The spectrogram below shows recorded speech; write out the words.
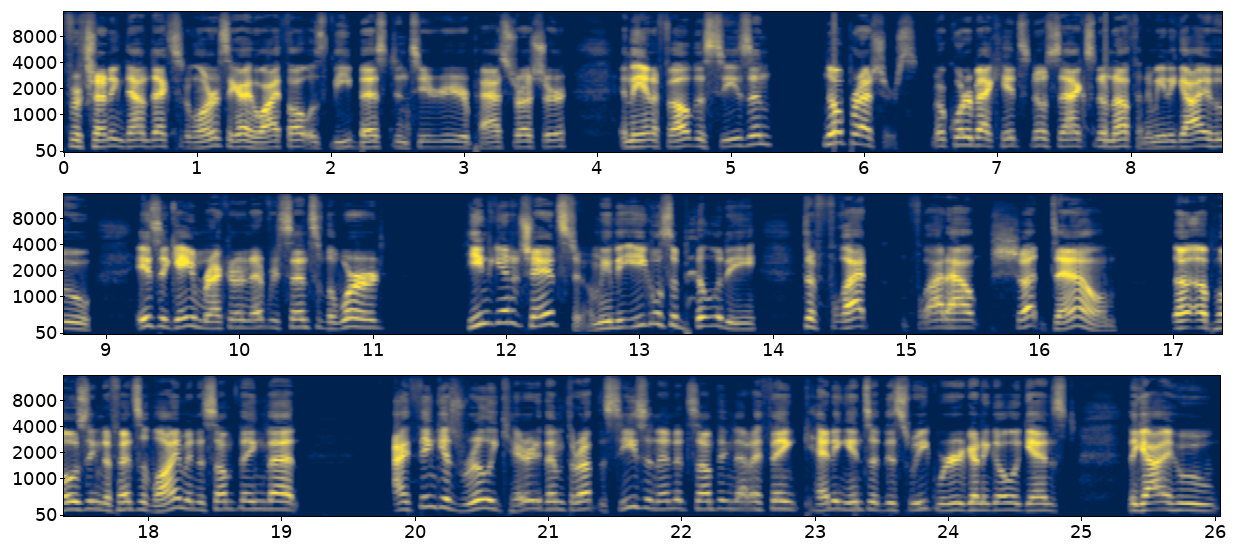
for shutting down Dexter Lawrence, a guy who I thought was the best interior pass rusher in the NFL this season. No pressures, no quarterback hits, no sacks, no nothing. I mean, a guy who is a game wrecker in every sense of the word. He didn't get a chance to. I mean, the Eagles' ability to flat flat out shut down uh, opposing defensive linemen is something that I think has really carried them throughout the season, and it's something that I think heading into this week, we're going to go against the guy who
